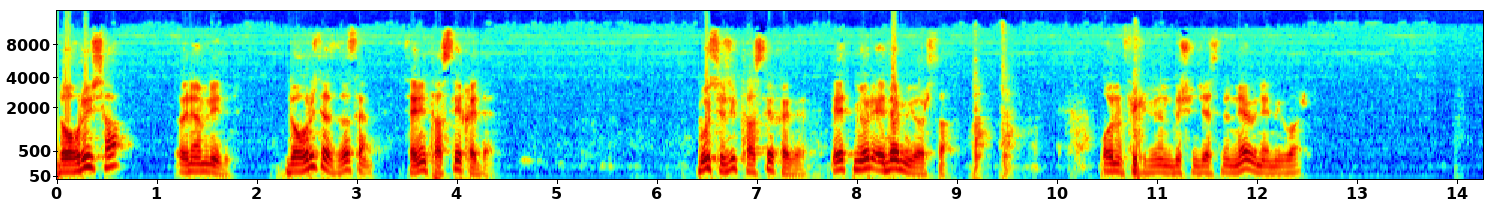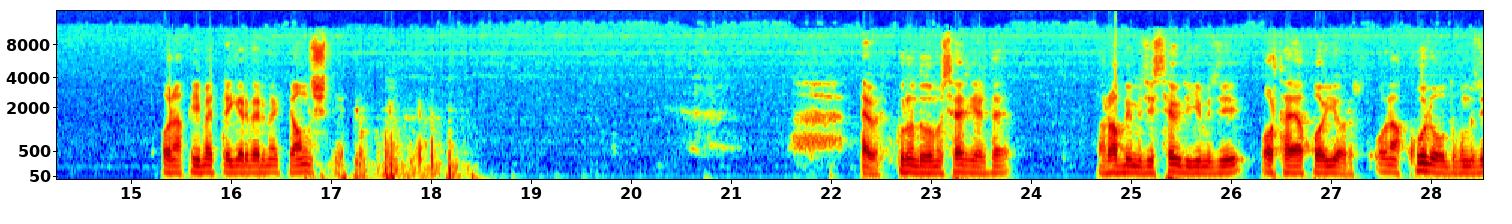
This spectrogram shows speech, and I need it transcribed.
doğruysa önemlidir. Doğruysa zaten seni tasdik eder. Bu sözü tasdik eder. Etmiyor, edemiyorsa onun fikrinin, düşüncesinin ne önemi var? Ona kıymet değer vermek yanlış değil. Evet, bulunduğumuz her yerde Rabbimizi sevdiğimizi ortaya koyuyoruz. Ona kul olduğumuzu,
